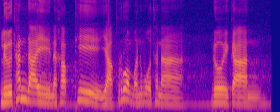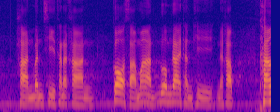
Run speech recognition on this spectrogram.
หรือท่านใดนะครับที่อยากร่วมอนุโมทนาโดยการ ผ่านบัญชีธนาคาร ก็สามารถร่วมได้ทันทีนะครับ ทาง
